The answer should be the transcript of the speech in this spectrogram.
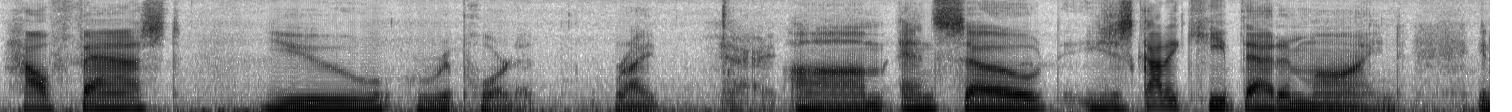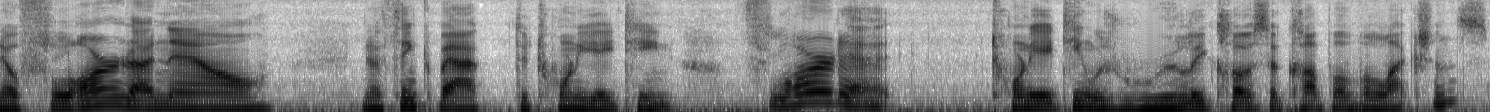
how fast you report it, right? Right. Um, and so you just got to keep that in mind. You know, Florida now, you know, think back to 2018. Florida, 2018 was really close a couple of elections.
